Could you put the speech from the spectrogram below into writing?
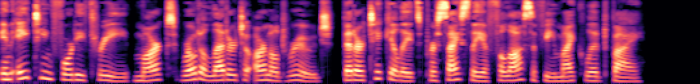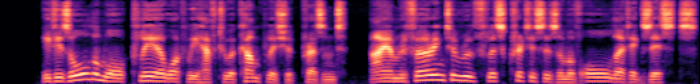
In 1843 Marx wrote a letter to Arnold Ruge that articulates precisely a philosophy Mike lived by. It is all the more clear what we have to accomplish at present, I am referring to ruthless criticism of all that exists,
